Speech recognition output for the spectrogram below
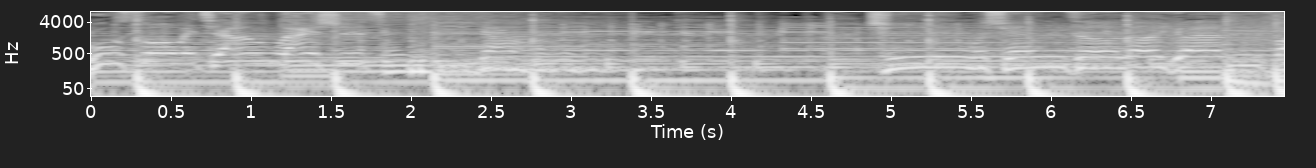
无所谓将来是怎样。只因我选择了远方，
